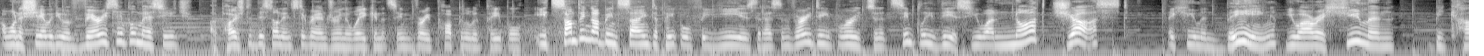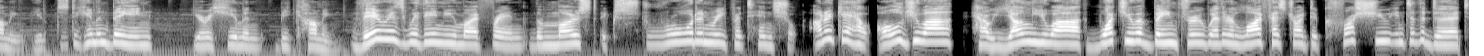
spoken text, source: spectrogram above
I want to share with you a very simple message. I posted this on Instagram during the week and it seemed very popular with people. It's something I've been saying to people for years that has some very deep roots, and it's simply this you are not just a human being, you are a human becoming. You're not just a human being, you're a human becoming. There is within you, my friend, the most extraordinary potential. I don't care how old you are, how young you are, what you have been through, whether life has tried to crush you into the dirt,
